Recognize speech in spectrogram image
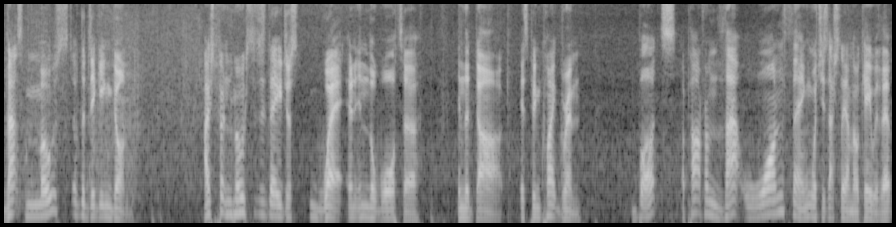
that's most of the digging done. I've spent most of the day just wet and in the water, in the dark. It's been quite grim. But, apart from that one thing, which is actually I'm okay with it,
